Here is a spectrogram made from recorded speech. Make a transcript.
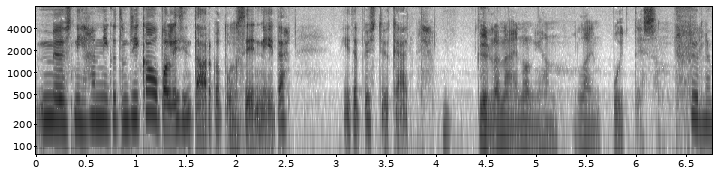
myös ihan niin kuin kaupallisiin tarkoituksiin niitä, niitä pystyy käyttämään. Kyllä näin on ihan lain puitteissa. Kyllä.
